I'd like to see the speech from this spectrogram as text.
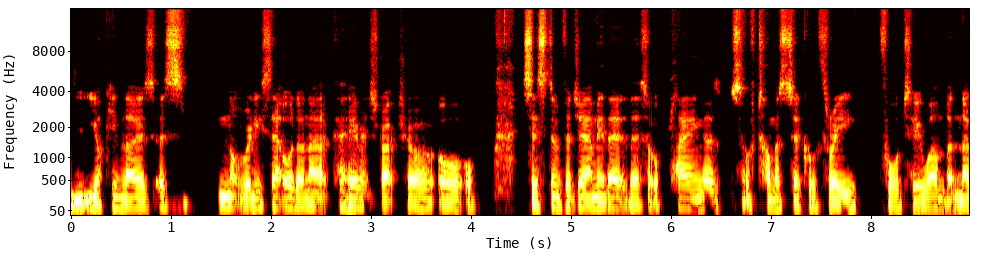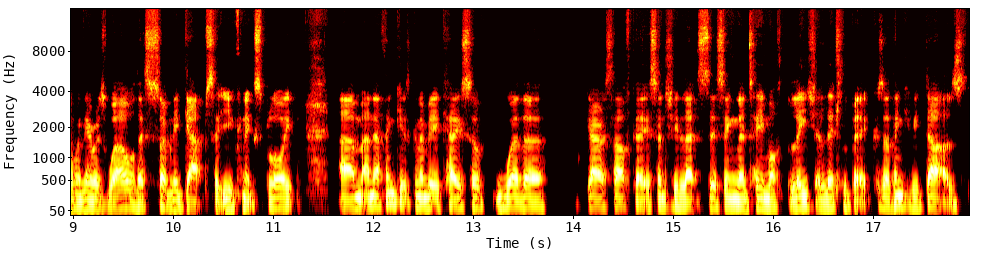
Joachim Löw has not really settled on a coherent structure or, or, system for Germany. They're, they're, sort of playing the sort of Thomas Tuchel three four two one, but nowhere near as well. There's so many gaps that you can exploit, um, and I think it's going to be a case of whether Gareth Southgate essentially lets this England team off the leash a little bit. Because I think if he does,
